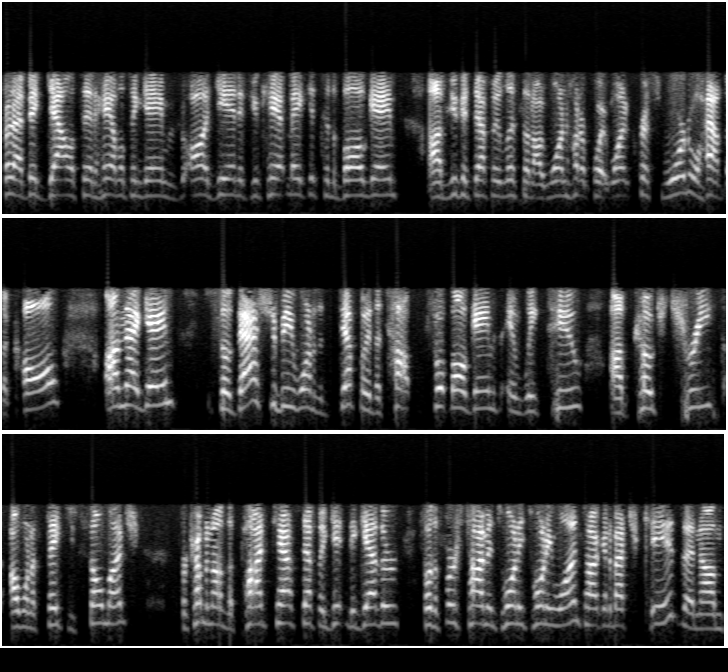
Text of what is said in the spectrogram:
for that big Gallatin Hamilton game. Again, if you can't make it to the ball game, um, you can definitely listen on 100.1. Chris Ward will have the call on that game. So that should be one of the definitely the top football games in week two. Uh, Coach Treese, I want to thank you so much for coming on the podcast. Definitely getting together for the first time in 2021, talking about your kids, and um,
